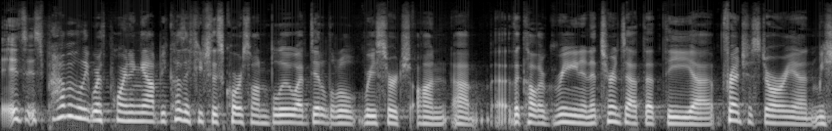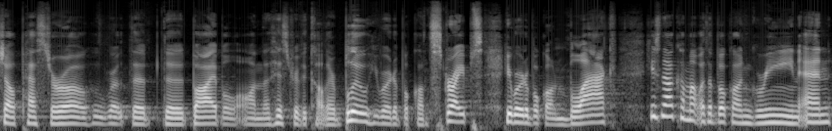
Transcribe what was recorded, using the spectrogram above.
It's, it's probably worth pointing out because I teach this course on blue. I did a little research on um, uh, the color green, and it turns out that the uh, French historian Michel Pastoureau, who wrote the the Bible on the history of the color blue, he wrote a book on stripes. He wrote a book on black. He's now come up with a book on green. And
